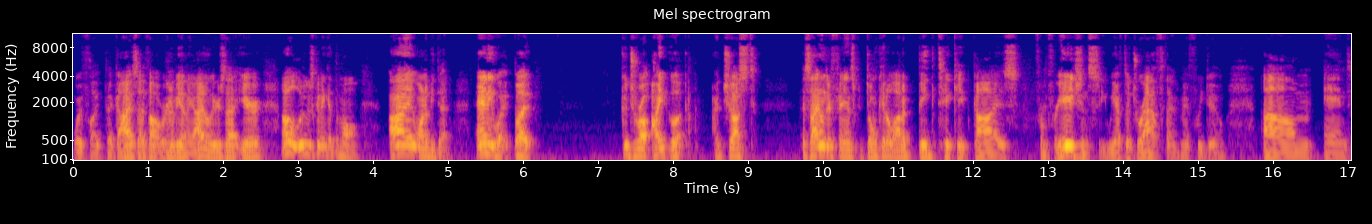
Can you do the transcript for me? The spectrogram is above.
with like the guys I thought were going to be on the Islanders that year. Oh, Lou's going to get them all. I want to be dead. Anyway, but Gaudreau. I look. I just as Islander fans, we don't get a lot of big ticket guys from free agency. We have to draft them if we do. Um, and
